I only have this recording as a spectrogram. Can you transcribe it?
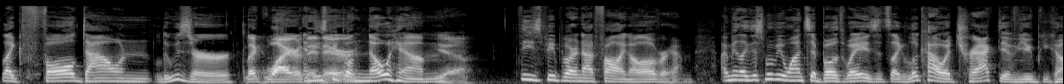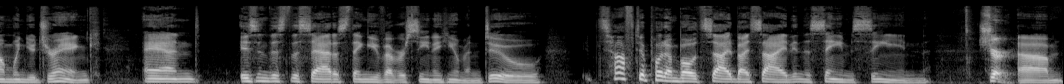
like fall down loser, Like, why are and they these there? people know him, yeah. these people are not falling all over him. I mean, like this movie wants it both ways. It's like, look how attractive you become when you drink, and isn't this the saddest thing you've ever seen a human do? Tough to put them both side by side in the same scene. Sure. Um,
